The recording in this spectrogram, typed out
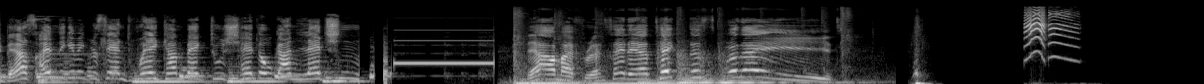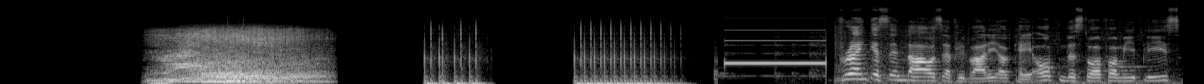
bears, I'm the Gaming Grizzly and welcome back to Shadowgun Legend! There are my friends. Hey there, take this grenade! Frank is in the house, everybody. Okay, open this door for me, please.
